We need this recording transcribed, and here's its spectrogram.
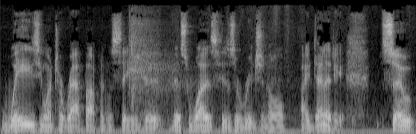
ways you want to wrap up and say that this was his original identity. So.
